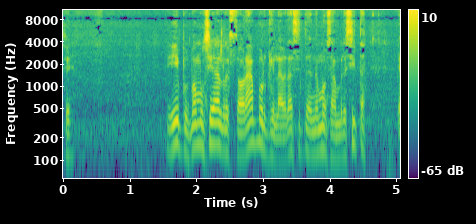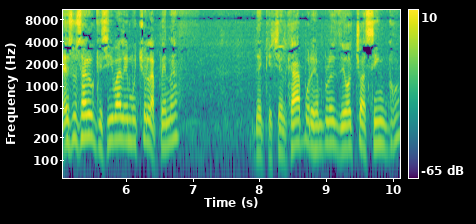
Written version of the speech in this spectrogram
sí. Y pues vamos a ir al restaurante porque la verdad sí tenemos hambrecita. Eso es algo que sí vale mucho la pena. De que Shelja, por ejemplo, es de 8 a 5.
